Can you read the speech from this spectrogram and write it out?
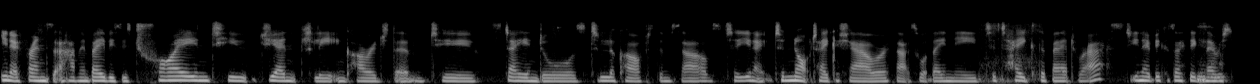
you know, friends that are having babies is trying to gently encourage them to stay indoors, to look after themselves, to, you know, to not take a shower if that's what they need, to take the bed rest, you know, because I think yeah. there is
